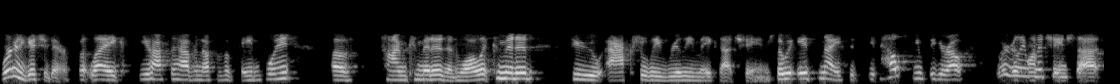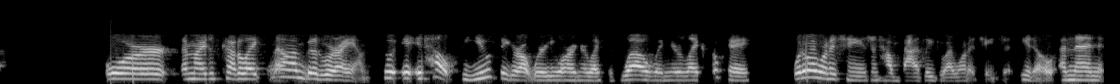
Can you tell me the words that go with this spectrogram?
We're going to get you there, but like you have to have enough of a pain point of time committed and wallet committed to actually really make that change. So it's nice. It, it helps you figure out, do I really want to change that? Or am I just kind of like, no, I'm good where I am? So it, it helps you figure out where you are in your life as well when you're like, okay, what do I want to change and how badly do I want to change it? You know, and then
